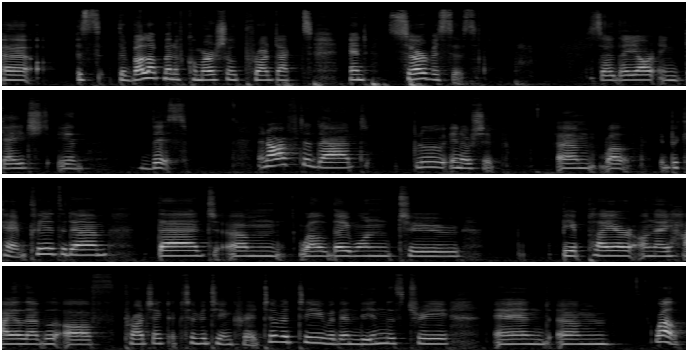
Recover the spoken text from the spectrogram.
uh, is development of commercial products and services so they are engaged in this. And after that, Blue InnoShip, um, well, it became clear to them that, um, well, they want to be a player on a higher level of project activity and creativity within the industry, and um, well,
